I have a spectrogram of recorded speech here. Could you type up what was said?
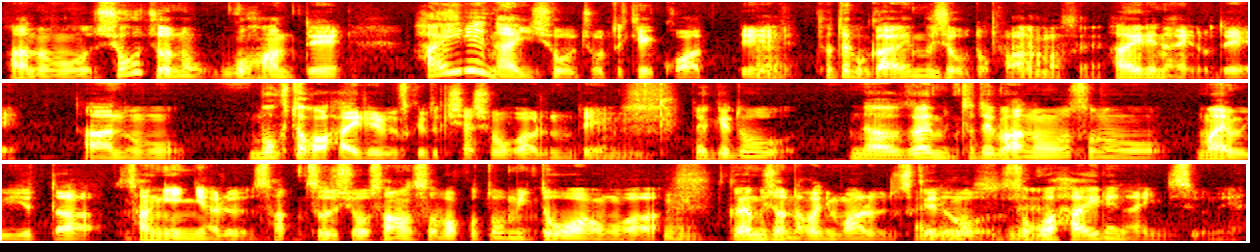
あの、省庁のご飯って、入れない省庁って結構あって、はい。例えば外務省とか入れません入れないので、あの、僕とかは入れるんですけど、記者証があるので、うん。だけど、な外務例えばあの、その、前も言った参議院にあるさ通称酸素箱と水戸湾は、うん外務省の中にもあるんですけど、ありますねそこは入れないんですよね。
